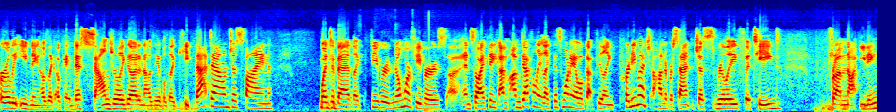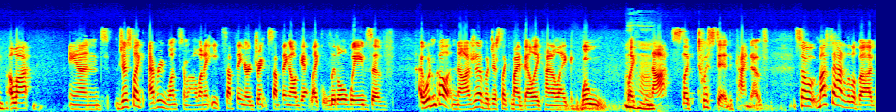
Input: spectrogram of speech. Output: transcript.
early evening, I was like, okay, this sounds really good. And I was able to keep that down just fine. Went to bed, like fever, no more fevers. Uh, and so I think I'm, I'm definitely like this morning I woke up feeling pretty much 100% just really fatigued from not eating a lot. And just like every once in a while, when I eat something or drink something, I'll get like little waves of, I wouldn't call it nausea, but just like my belly kind of like, whoa, like knots, like twisted kind of. So must have had a little bug.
